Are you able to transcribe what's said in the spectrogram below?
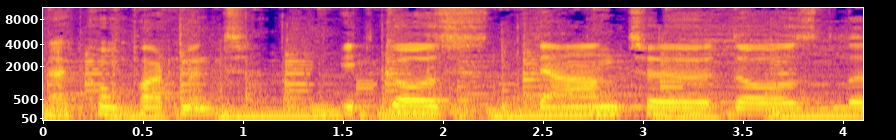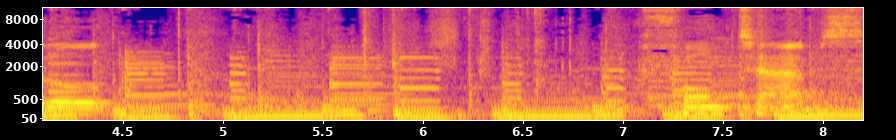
that compartment, it goes down to those little foam tabs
